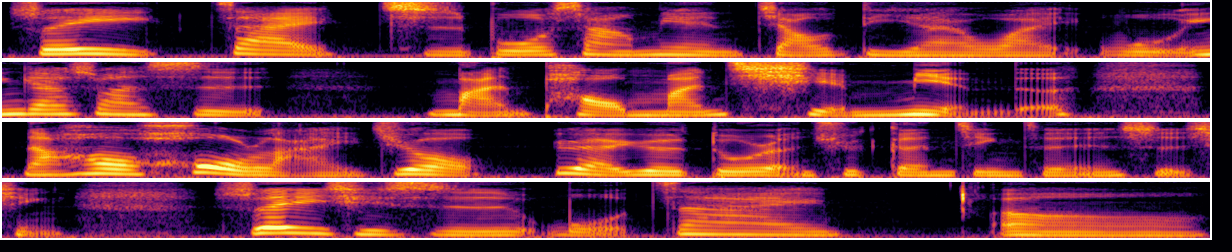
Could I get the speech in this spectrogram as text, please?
所以在直播上面教 DIY，我应该算是蛮跑蛮前面的。然后后来就越来越多人去跟进这件事情，所以其实我在嗯、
